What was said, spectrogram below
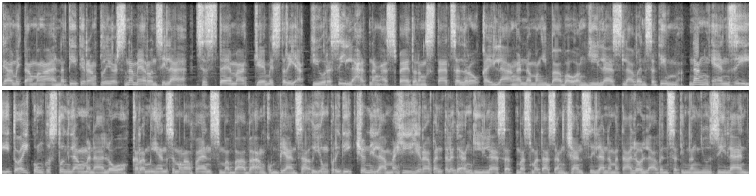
Gamit ang mga natitirang players na meron sila. Sistema, chemistry, accuracy, lahat ng aspeto ng stats sa laro kailangan na mangibabaw ang Gilas laban sa team ng NZ. Ito ay kung gusto nilang manalo. Karamihan sa mga fans mababa ang kumpiyansa o yung prediction nila mahihirapan talaga ang Gilas at mas mataas ang chance nila na matalo laban sa team ng New Zealand.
